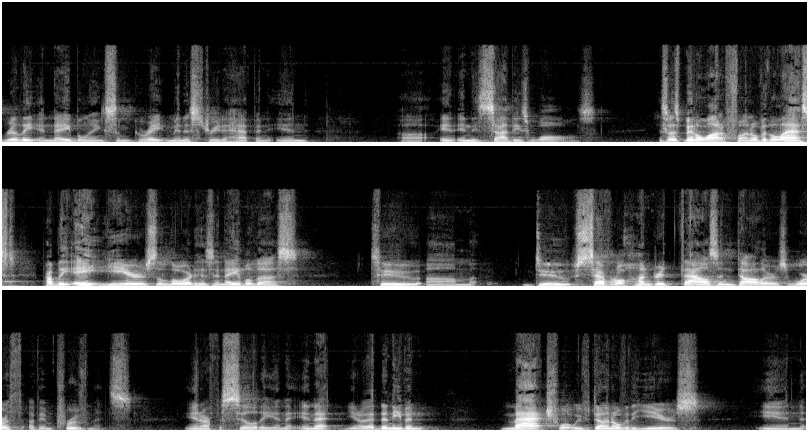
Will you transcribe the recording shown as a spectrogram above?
really enabling some great ministry to happen in, uh, in, in, inside these walls. And so it's been a lot of fun. Over the last probably eight years, the Lord has enabled us to um, do several hundred thousand dollars worth of improvements in our facility. And, and that, you know, that doesn't even match what we've done over the years in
